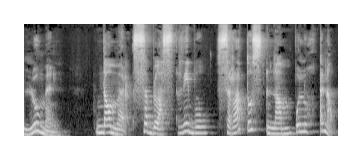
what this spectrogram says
Lumen nomor 11166.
